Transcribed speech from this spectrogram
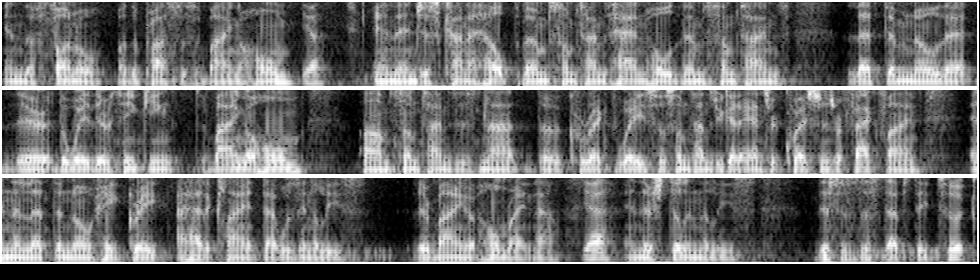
in the funnel of the process of buying a home. Yeah. and then just kind of help them. Sometimes handhold them. Sometimes let them know that they're the way they're thinking buying a home. Um, sometimes is not the correct way. So sometimes you got to answer questions or fact find, and then let them know, hey, great, I had a client that was in a lease. They're buying a home right now Yeah, and they're still in the lease. This is the steps they took.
